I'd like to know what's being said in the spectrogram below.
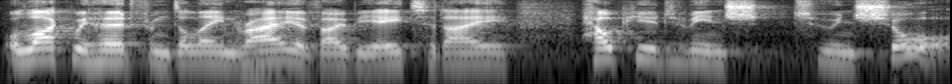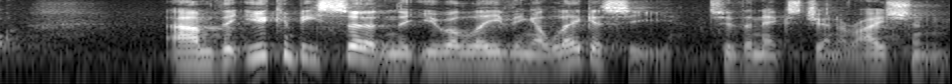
Or like we heard from Deline Ray of OBE today, help you to, ins to ensure um, that you can be certain that you are leaving a legacy to the next generation?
